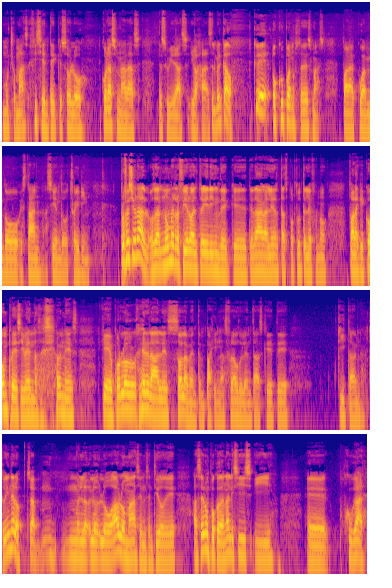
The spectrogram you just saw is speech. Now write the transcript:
mucho más eficiente que solo corazonadas de subidas y bajadas del mercado. ¿Qué ocupan ustedes más para cuando están haciendo trading profesional? O sea, no me refiero al trading de que te dan alertas por tu teléfono para que compres y vendas acciones, que por lo general es solamente en páginas fraudulentas que te quitan tu dinero. O sea, mm, lo, lo hablo más en el sentido de hacer un poco de análisis y eh, jugar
